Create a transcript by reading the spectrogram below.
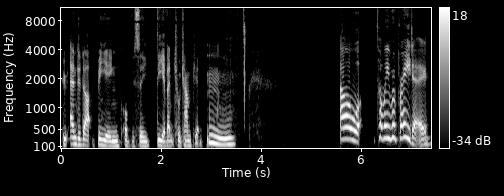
who ended up being obviously the eventual champion. Hmm. Oh, Tommy Robredo.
